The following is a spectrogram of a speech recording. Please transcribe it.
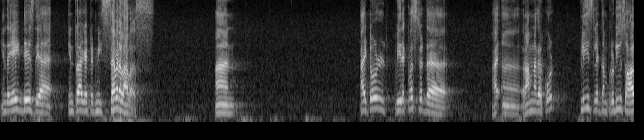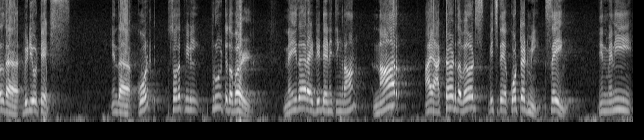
In the eight days they interrogated me several hours. And I told, we requested the uh, Ramnagar court, please let them produce all the videotapes in the court so that we will prove to the world. Neither I did anything wrong, nor I uttered the words which they quoted me, saying in many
